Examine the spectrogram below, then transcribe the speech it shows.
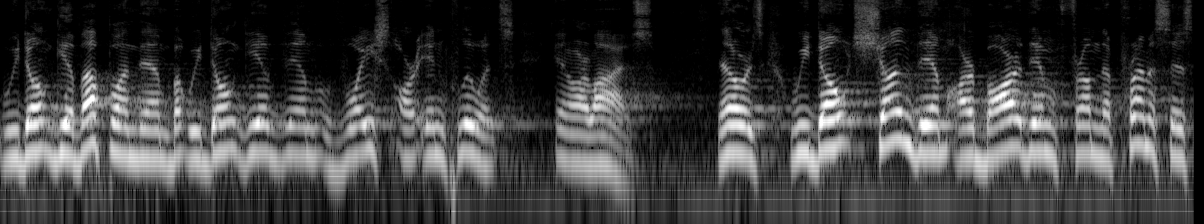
we don't give up on them, but we don't give them voice or influence in our lives. In other words, we don't shun them or bar them from the premises.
